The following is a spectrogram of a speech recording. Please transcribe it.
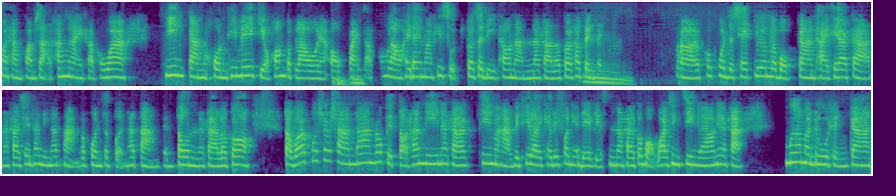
มาทำความสะอาดข้างในค่ะ เพราะว่า ยิ่งกันคนที่ไม่ได้เกี่ยวข้องกับเราเนี่ย ออกไปจากห้องเราให้ได้มากที่สุดก็จะดีเท่านั้นนะคะ แล้วก็ถ้าเป็นไปก็ควรจะเช็คเรื่องระบบการถ่ายเทอากาศนะคะ เช่นถ้ามีหน้าต่างก็ควรจะเปิดหน้าต่างเป็นต้นนะคะ แล้วก็แต่ว่าผู้เชี่ยวชาญด้านโรคติดต่อท่านนี้นะคะ ที่มหาวิทยาลัยแคลิฟอร์เนียเดวิสนะคะ ก็บอกว่าจริง ๆ แล้วเนี่ยค่ะเมื่อมาดูถึงการ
